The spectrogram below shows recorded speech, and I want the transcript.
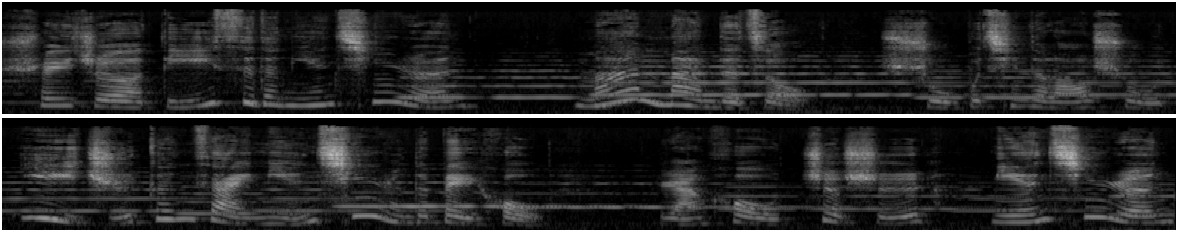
吹着笛子的年轻人慢慢的走，数不清的老鼠一直跟在年轻人的背后。然后这时，年轻人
